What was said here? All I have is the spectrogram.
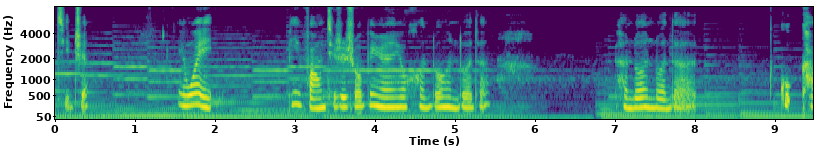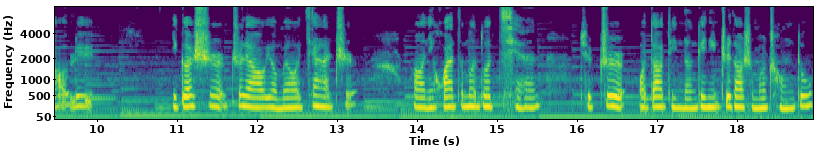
急诊。因为病房其实说病人有很多很多的、很多很多的顾考虑，一个是治疗有没有价值，啊，你花这么多钱去治，我到底能给你治到什么程度？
